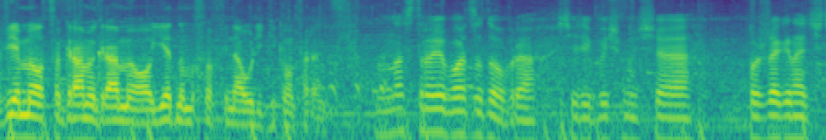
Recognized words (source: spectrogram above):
wiemy o co gramy. Gramy o jedną ósmą finału Ligi Konferencji. No, nastroje bardzo dobre. Chcielibyśmy się pożegnać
